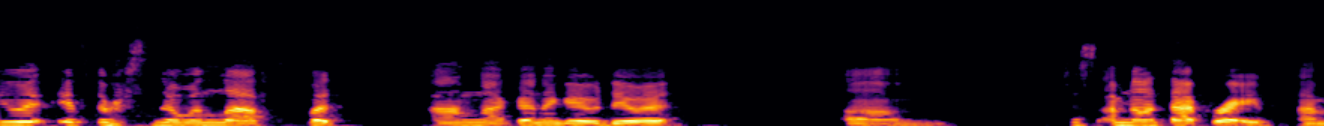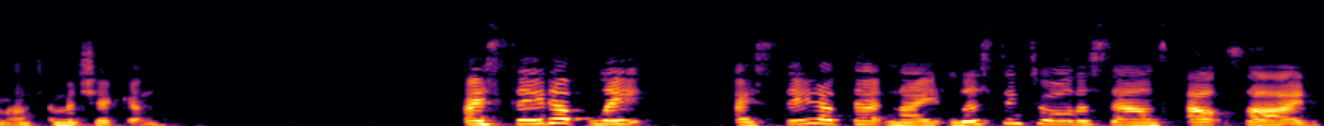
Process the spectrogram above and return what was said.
do it if there's no one left, but I'm not gonna go do it. Um, just I'm not that brave. I'm a, I'm a chicken. I stayed up late. I stayed up that night listening to all the sounds outside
